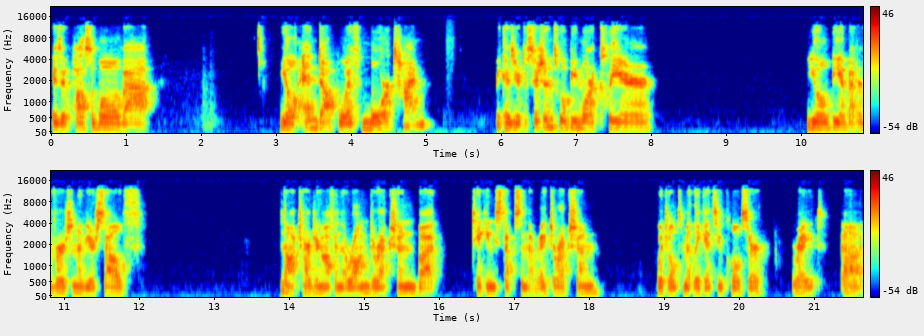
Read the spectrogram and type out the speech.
Is it possible that you'll end up with more time because your decisions will be more clear? You'll be a better version of yourself, not charging off in the wrong direction, but taking steps in the right direction, which ultimately gets you closer, right? Uh,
